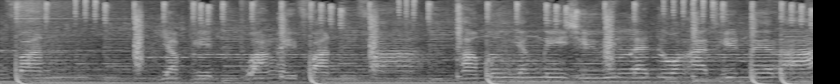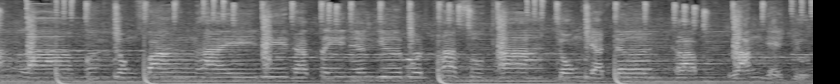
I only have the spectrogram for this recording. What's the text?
ดังฝัน อย่าผิดหวังให้ฟันฟ้าถ้ามึงยังมีชีวิตและดวงอาทิตย์ไม่ร้างลา มึงจงฟังให้ดีถ้าตีนยังยืนบนพระสุธาจงอย่าเดินกลับหลังอย่าหยุด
